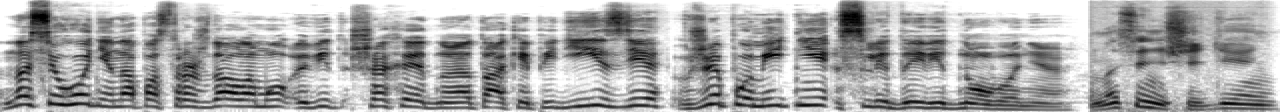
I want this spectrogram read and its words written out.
На сьогодні на постраждалому від шахедної атаки під'їзді вже помітні сліди відновлення. На сьогоднішній день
